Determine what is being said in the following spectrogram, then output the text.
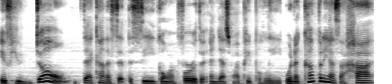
If you don't, that kind of set the seed going further, and that's why people leave. When a company has a high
